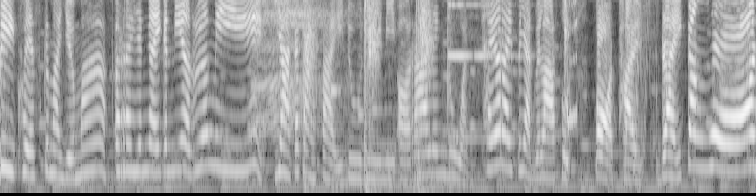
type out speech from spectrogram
รีเควสกันมาเยอะมาก อะไรยังไงกันเนี่ยเรื่องนี้ อยากกระจ่างใสดูดีมีออร่าเร่งด่วน ใช้อะไรประหยัดเวลาสุด ปลอดภัย ไร้กังวล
